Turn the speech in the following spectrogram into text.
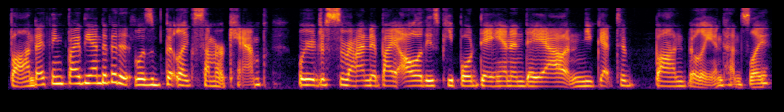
bond, I think, by the end of it. It was a bit like summer camp where you're just surrounded by all of these people day in and day out and you get to bond really intensely.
